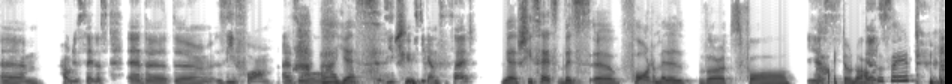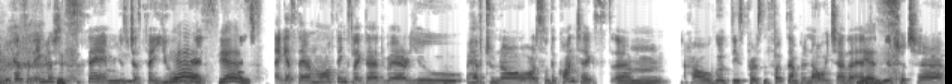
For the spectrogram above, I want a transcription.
um, how do you say this? Uh, the, the Sie-Form. Also, ah, yes. Sie die ganze Zeit. Yeah, she says this uh, formal words for. Yes, I don't know how to say it. because in English yes. it's the same. You just say you. Yes, right? yes. And I guess there are more things like that where you have to know also the context, um, how good these persons, for example, know each other. And yes. in literature,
